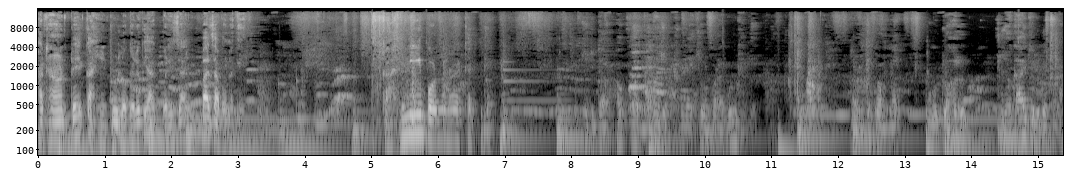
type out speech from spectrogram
সাধাৰণতে কাহিনীটোৰ লগে লগে আগবাঢ়ি যায় বা যাব লাগে। কাহিনী বৰ্ণনাৰ ক্ষেত্ৰত যদি দৰ্শকৰ মনোযোগ ধৰি ৰাখিব পৰা গুণ থাকে দৰ্শকৰ মনত কৌতূহল জগাই তুলিব পৰা।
